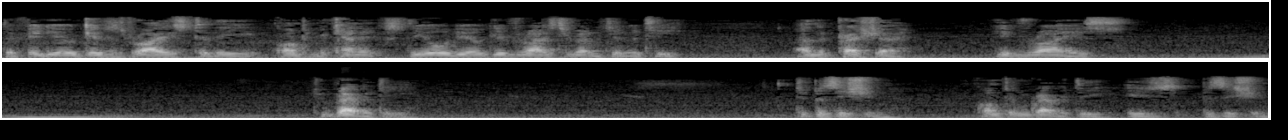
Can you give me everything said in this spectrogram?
The video gives rise to the quantum mechanics. The audio gives rise to relativity, and the pressure gives rise to gravity, to position. Quantum gravity is position.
